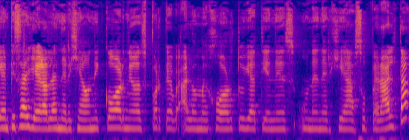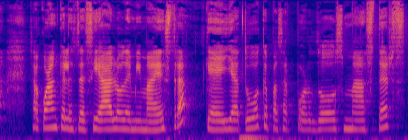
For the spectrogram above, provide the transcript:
que empieza a llegar la energía unicornio es porque a lo mejor tú ya tienes una energía súper alta. ¿Se acuerdan que les decía lo de mi maestra? Que ella tuvo que pasar por dos masters,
